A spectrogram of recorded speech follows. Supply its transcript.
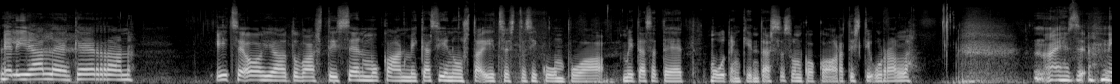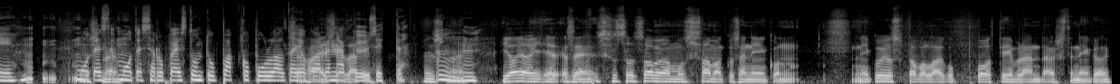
Eli jälleen kerran itseohjautuvasti sen mukaan, mikä sinusta itsestäsi kumpuaa, mitä sä teet muutenkin tässä sun koko artistiuralla. No eihän se, niin, muuten, se, näin. muuten se rupeisi tuntua pakkopullalta, Se joka näkyy läpi. sitten. Just näin. Mhm. Joo, joo, ja se, se, se some on musta sama kuin se niin kuin, niin kuin just tavallaan kun puhuttiin brändäyksestä, niin kuin,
